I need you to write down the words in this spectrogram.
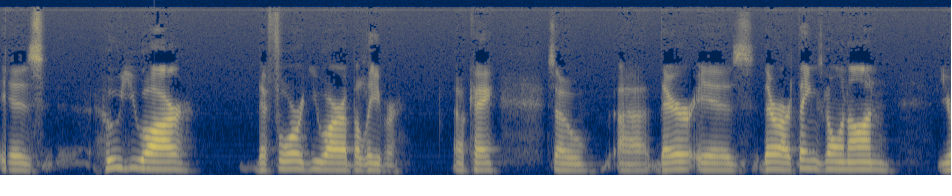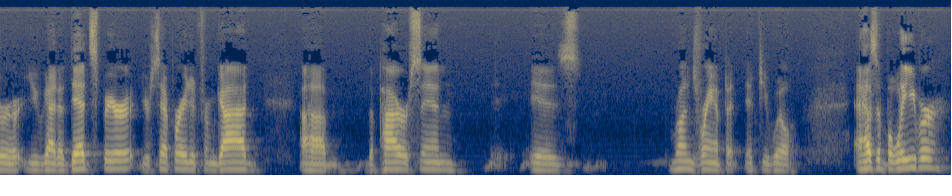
is who you are before you are a believer. Okay? So uh, there is there are things going on. You're you've got a dead spirit. You're separated from God. Um, the power of sin is runs rampant, if you will. As a believer,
